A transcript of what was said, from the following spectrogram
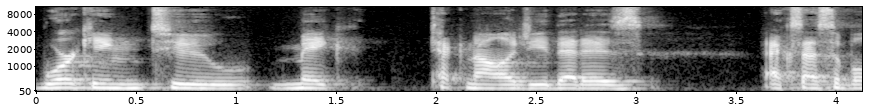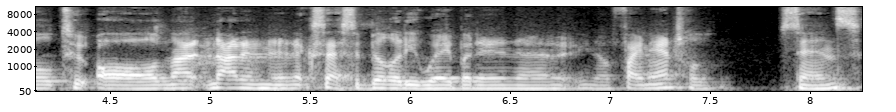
working to make technology that is accessible to all, not not in an accessibility way, but in a you know financial sense.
